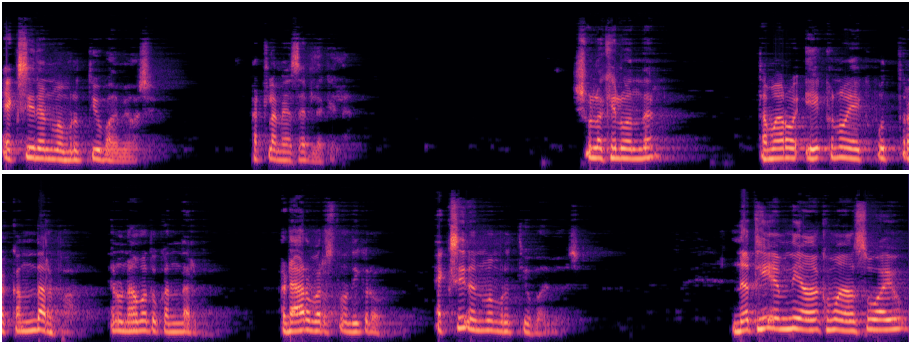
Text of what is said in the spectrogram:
એક્સિડન્ટમાં મૃત્યુ પામ્યો છે. આટલા મેસેજ લખેલા. શું લખેલું અંદર? તમારો એકનો એક પુત્ર કંદર્પ એનું નામ હતું કંદર્પ અઢાર વર્ષનો દીકરો એક્સિડન્ટમાં મૃત્યુ પામ્યો છે. નથી એમની આંખમાં આંસુ આવ્યું?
